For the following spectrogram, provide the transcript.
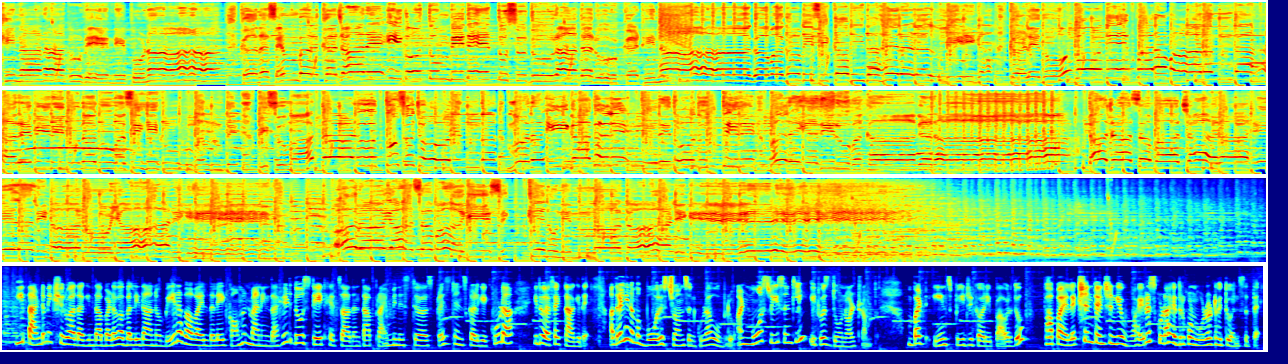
ಸಖಿ ನಾನಾಗುವೆ ನಿಪುಣ. ಕನಸೆಂಬ ಖಜಾನೆ ಈಗೋ ತುಂಬಿದೆ ತುಸು ದೂರಾದರೂ ಕಠಿಣ. ಗಮಗಮಿಸಿ ಕವಿದ ಹೆರಳಲ್ಲೀಗ ಶುರುವಾದಾಗಿಂದ ಬಡವ ಬಲ್ಲಿದ ಅನ್ನೋ ಭೇದ ಭಾವ ಇಲ್ಲದಲೇ ಕಾಮನ್ ಮ್ಯಾನಿಂದ ಹಿಡಿದು ಸ್ಟೇಟ್ ಹೆಡ್ಸ್ ಆದಂಥ ಪ್ರೈಮ್ ಮಿನಿಸ್ಟರ್ಸ್ ಪ್ರೆಸಿಡೆಂಟ್ಸ್ಗಳಿಗೆ ಕೂಡ ಇದು ಎಫೆಕ್ಟ್ ಆಗಿದೆ. ಅದರಲ್ಲಿ ನಮ್ಮ ಬೋರಿಸ್ ಜಾನ್ಸನ್ ಕೂಡ ಒಬ್ಬರು and most recently it was Donald Trump but ಏನು ಸ್ಪೀಡ್ ರಿಕವರಿ ಪಾವರ್ದು ಪಾಪ ಎಲೆಕ್ಷನ್ ಟೆನ್ಷನ್ಗೆ ವೈರಸ್ ಕೂಡ ಹೆದರ್ಕೊಂಡು ಓಡೋಟೋಯ್ತು ಅನಿಸುತ್ತೆ.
